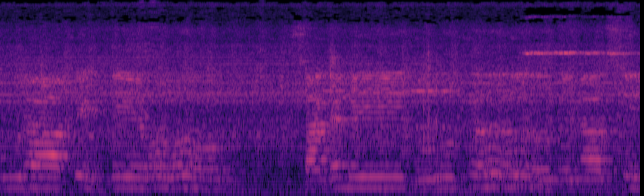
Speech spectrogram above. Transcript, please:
ਪੂਰਾ ਭੇਟਿਓ, ਸਗਲੇ ਦੁਖ ਵਿਨਾਸੇ।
